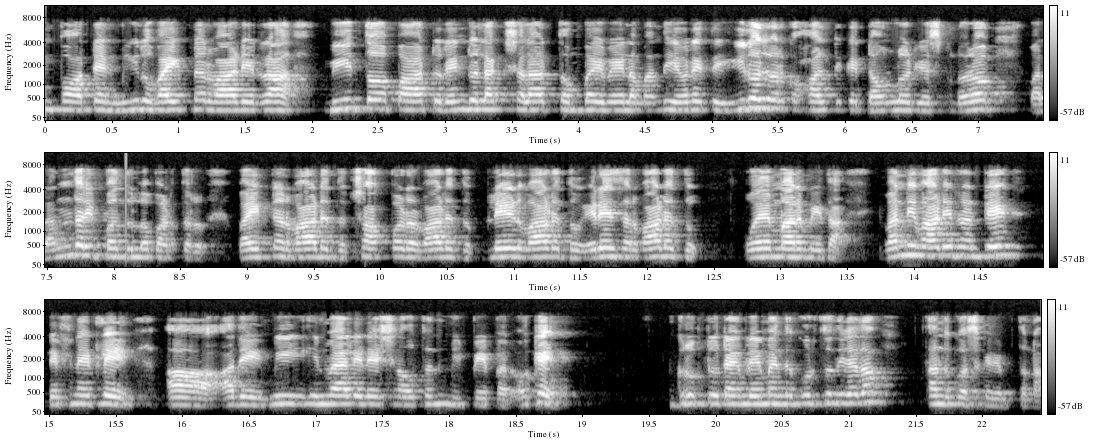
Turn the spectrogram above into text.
important మీరు వైటనర్ వాడిర్రా. మీతో పాటు రెండు లక్షల తొంభై వేల మంది ఎవరైతే ఈ రోజు వరకు హాల్ టికెట్ డౌన్లోడ్ చేసుకున్నారో వాళ్ళందరూ ఇబ్బందుల్లో పడతారు. వైట్నర్ వాడద్దు చాక్ పౌడర్ వాడద్దు బ్లేడ్ వాడద్దు ఎరేజర్ వాడద్దు ఓఎంఆర్ మీద. ఇవన్నీ వాడినంటే డెఫినెట్లీ అది మీ ఇన్వాలిడేషన్ అవుతుంది మీ పేపర్ ఓకే గ్రూప్ టూ టైంలో ఏమైందో గుర్తుంది కదా? అందుకోసమే చెప్తున్నా.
